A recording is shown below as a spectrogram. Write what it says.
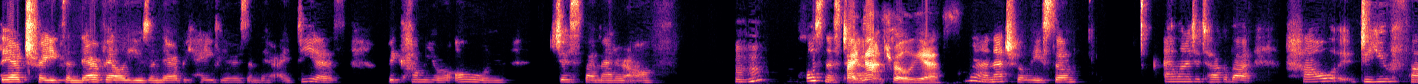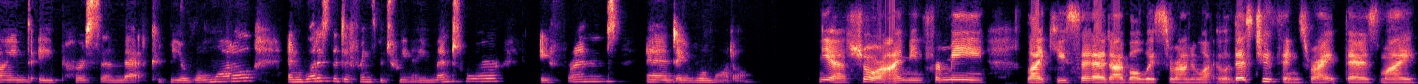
their traits and their values and their behaviors and their ideas become your own just by matter of mm-hmm. closeness to by natural yes yeah naturally so i wanted to talk about how do you find a person that could be a role model and what is the difference between a mentor a friend, and a role model? Yeah, sure. I mean, for me, like you said, I've always surrounded. Well, there's two things, right? There's my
